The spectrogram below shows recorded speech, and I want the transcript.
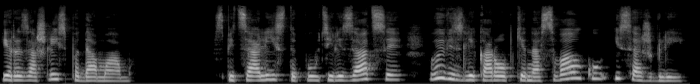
и разошлись по домам. Специалисты по утилизации вывезли коробки на свалку и сожгли.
